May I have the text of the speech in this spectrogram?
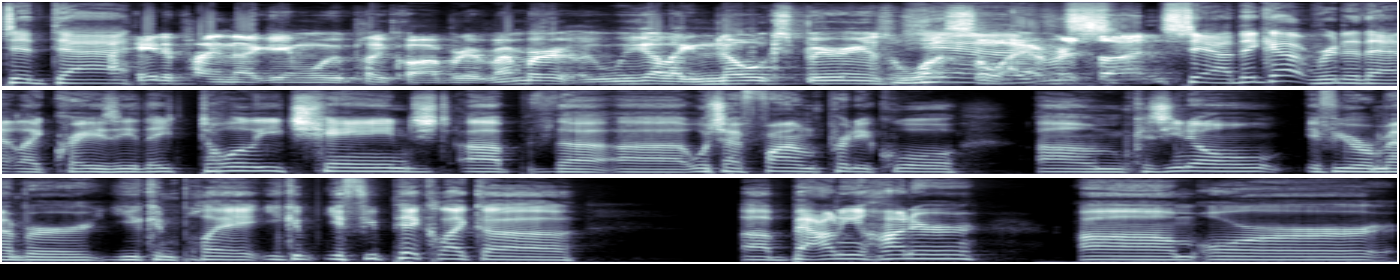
did that. I hated playing that game when we played cooperative. Remember, we got like no experience whatsoever, yeah, son. so yeah, they got rid of that like crazy. They totally changed up the uh which I found pretty cool. Um, because you know, if you remember, you can play you can if you pick like a a bounty hunter, um, or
